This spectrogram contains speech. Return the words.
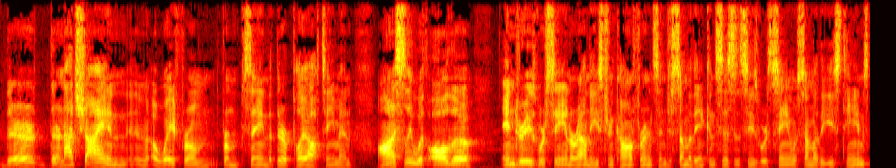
they're they're not shying away from from saying that they're a playoff team. And honestly, with all the injuries we're seeing around the Eastern Conference and just some of the inconsistencies we're seeing with some of the East teams,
